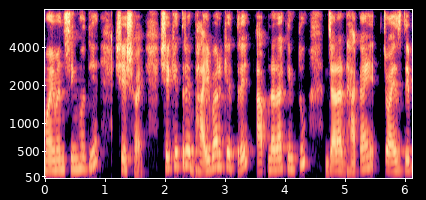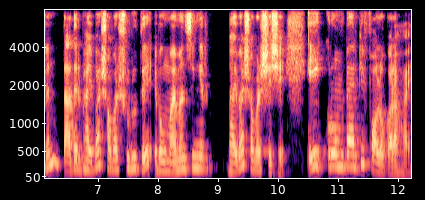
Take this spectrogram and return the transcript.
ময়মনসিংহ দিয়ে শেষ হয়। সেক্ষেত্রে ভাইবার ক্ষেত্রে আপনারা কিন্তু যারা ঢাকায় চয়েস দিবেন, তাদের ভাইবা সবার শুরুতে এবং ময়মনসিংহের ভাইবা সবার শেষে। এই ক্রমটা আর কি ফলো করা হয়।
